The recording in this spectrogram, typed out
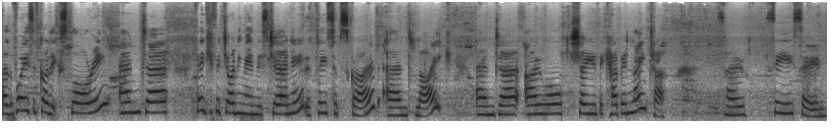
Uh, the boys have gone exploring, and uh, thank you for joining me in this journey. Please subscribe and like, and uh, I will show you the cabin later. So see you soon.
